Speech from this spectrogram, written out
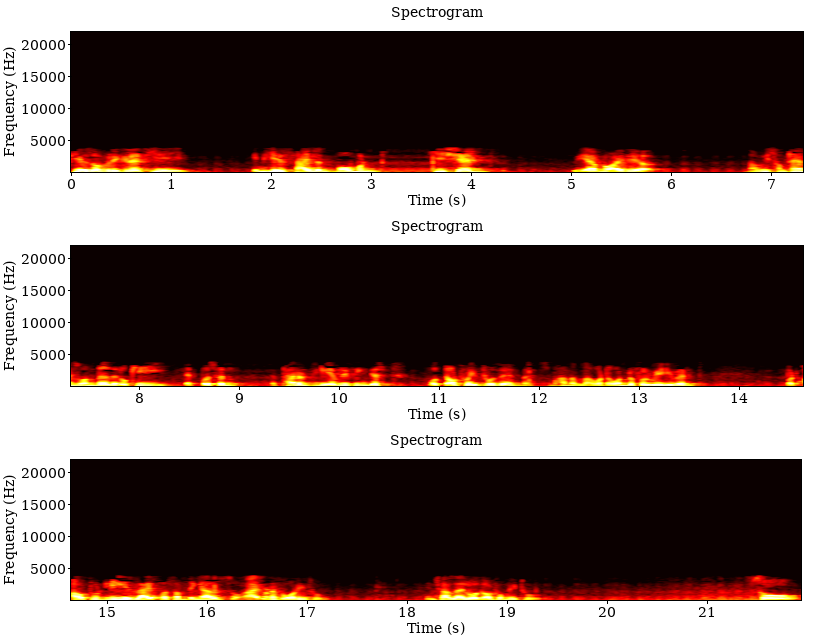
tears of regret he, in his silent moment, he shed, we have no idea. Now we sometimes wonder that, okay, that person, apparently everything just worked out for him towards the end. SubhanAllah, what a wonderful way he went. But outwardly his life was something else, so I don't have to worry too. Inshallah, it'll work out for me too. So,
